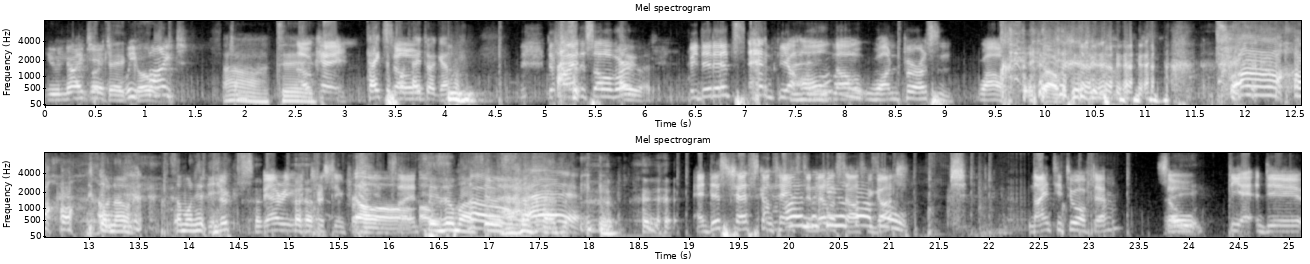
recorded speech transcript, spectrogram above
United, Okay, we go. fight! Oh dear. Okay, Take the So- potato again. the fight is over. Everybody. We did it, and we are all now one person. Wow, Oh! oh no, someone hit it me. looks very interesting from Oh, the inside. oh. Xisuma, seriously. Hey! And this chest contains I'm the the nether stars we got. 92 of them. So Hey. the the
